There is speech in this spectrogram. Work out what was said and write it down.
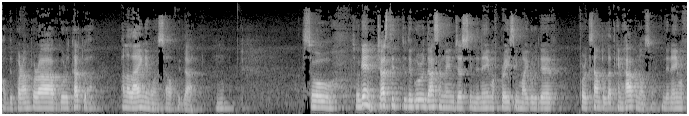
of the parampara of Guru Tattva and aligning oneself with that. Hmm? So, so again, chastity to the Guru doesn't mean just in the name of praising my Gurudev. For example, that can happen also. In the name of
